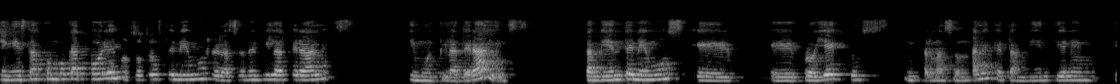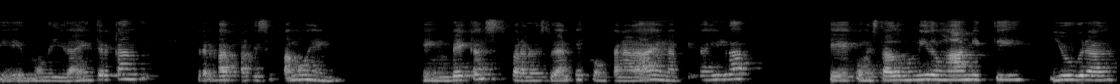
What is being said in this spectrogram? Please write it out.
en estas convocatorias nosotros tenemos relaciones bilaterales y multilaterales. También tenemos eh, eh, proyectos internacionales que también tienen eh, movilidad e intercambio, ¿verdad? Participamos en, en, becas para los estudiantes con Canadá, en la beca GILAB, con Estados Unidos, Amity, UGRA,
